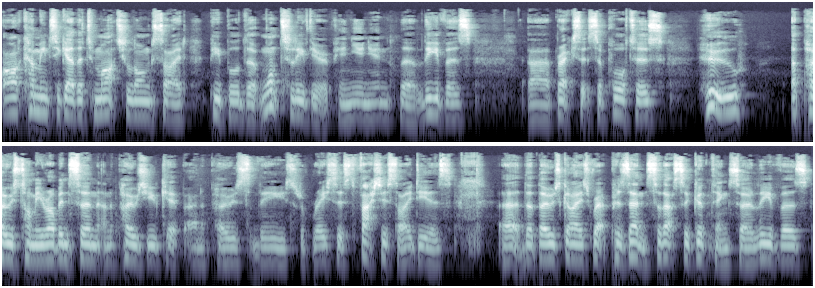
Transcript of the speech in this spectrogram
are coming together to march alongside people that want to leave the European Union, the Leavers, uh, Brexit supporters, who oppose Tommy Robinson and oppose UKIP and oppose the sort of racist, fascist ideas uh, that those guys represent. So that's a good thing. So Leavers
